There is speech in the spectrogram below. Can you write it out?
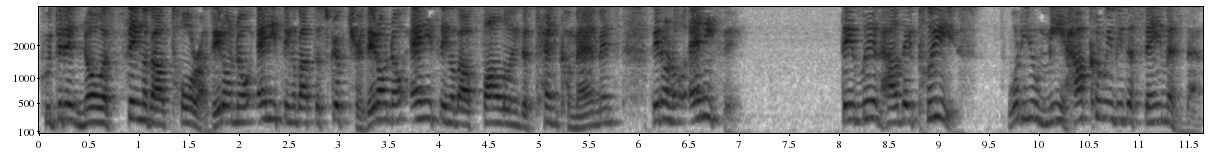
who didn't know a thing about Torah. They don't know anything about the scripture. They don't know anything about following the Ten Commandments. They don't know anything. They live how they please. What do you mean? How could we be the same as them?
